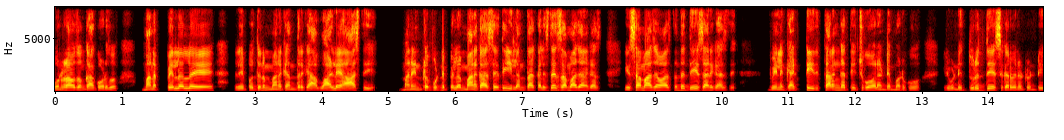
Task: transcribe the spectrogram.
పునరావృతం కాకూడదు. మన పిల్లలే రేపొద్దున మనకి అందరికీ వాళ్ళే ఆస్తి. మన ఇంట్లో పుట్టిన పిల్లలు మనకు ఆస్తి అయితే వీళ్ళంతా కలిస్తే సమాజానికి ఆస్తి. ఈ సమాజం ఆస్తి అంటే దేశానికి ఆస్తి. వీళ్ళని గట్టి తరంగా తెచ్చుకోవాలంటే మటుకు ఇటువంటి దురుద్దేశకరమైనటువంటి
